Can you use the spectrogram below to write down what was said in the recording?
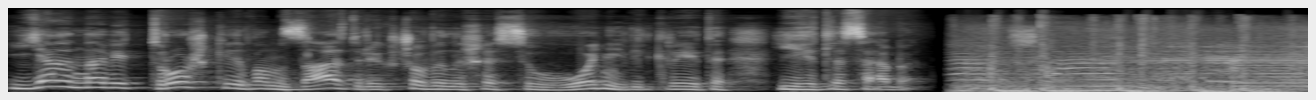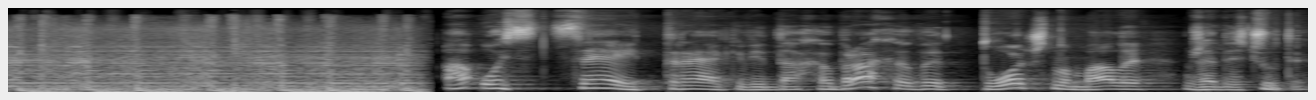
я навіть трошки вам заздрю, якщо ви лише сьогодні відкриєте їх для себе. А ось цей трек від Даха Браха ви точно мали вже десь чути.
